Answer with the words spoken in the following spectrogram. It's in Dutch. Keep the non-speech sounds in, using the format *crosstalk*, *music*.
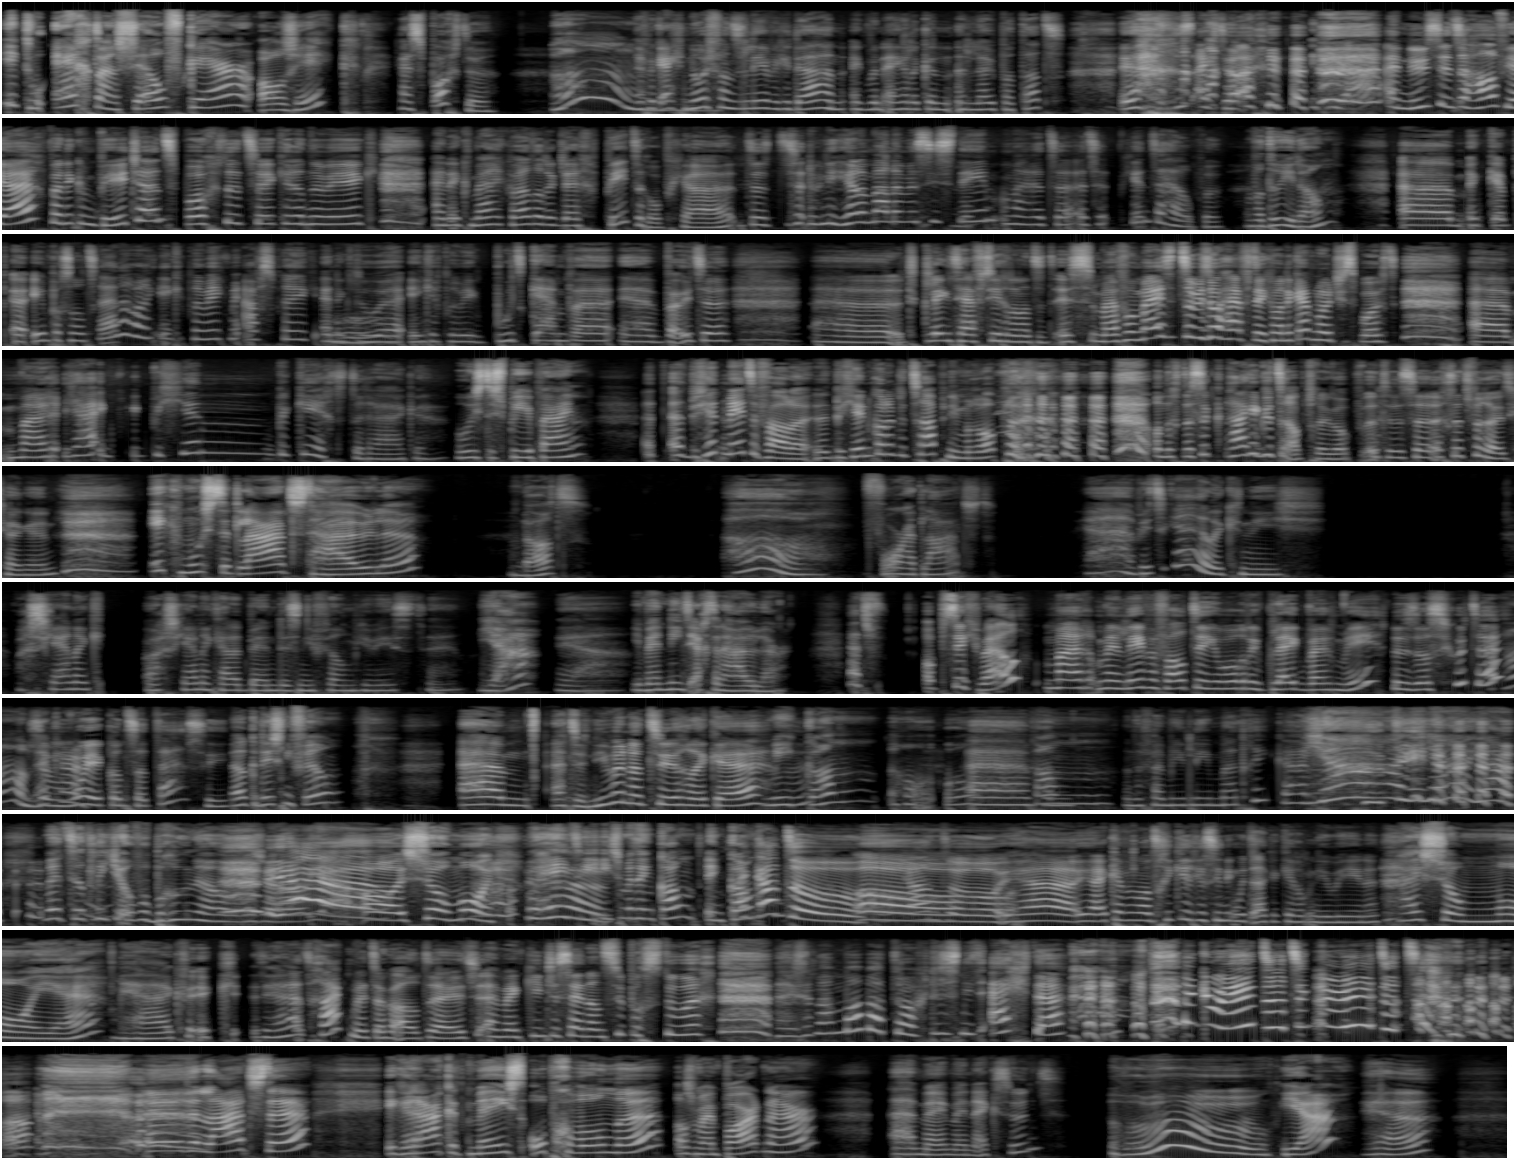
Ik doe echt aan self-care als ik Ga sporten. Oh. heb ik echt nooit van zijn leven gedaan. Ik ben eigenlijk een, een lui patat. *laughs* Ja, dat is echt waar. *laughs* En nu sinds een half jaar ben ik een beetje aan het sporten, twee keer in de week. En ik merk wel dat ik daar beter op ga. Het, het zit nog niet helemaal in mijn systeem, maar het, eh, het begint te helpen. Wat doe je dan? Ehm, ik heb eh, één personal trainer waar ik één keer per week mee afspreek. En ik Oh. doe eh, één keer per week bootcampen eh, buiten. Het klinkt heftiger dan het het is. Maar voor mij is het sowieso heftig, want ik heb nooit gesport. Ehm, maar ja, ik, ik begin bekeerd te raken. Hoe is de spierpijn? Het, het begint mee te vallen. In het begin kon ik de trap niet meer op. *laughs* Ondertussen raak ik de trap terug op. Dus eh, er zit vooruitgang in. Ik moest het laatst huilen. Omdat? Oh, Voor het laatst. ja, weet ik eigenlijk niet. Waarschijnlijk, waarschijnlijk gaat het bij een Disney-film geweest zijn. Ja? Ja. Je bent niet echt een huiler. Het, op zich wel, maar mijn leven valt tegenwoordig blijkbaar mee. Dus dat is goed, hè? Oh, Dat is een mooie constatatie. Welke Disney film? Ehm, de nieuwe natuurlijk, hè? Mi kan... oh, oh, Eh, van, de familie Madriga. Ja, ja, ja. Met dat liedje over Bruno en zo. Ja. Oh, is zo mooi. Hoe heet Ja. hij? Iets met een kant. Een kant. Encanto. Oh. Encanto. Ja, ja, ik heb hem al drie keer gezien. Ik moet elke keer opnieuw heen. Hij is zo mooi, hè? Ja, ik, ik, ja, het raakt me toch altijd. En mijn kindjes zijn dan super stoer. En ik zeg, maar mama toch, dit is niet echt hè? *laughs* ik weet het, ik weet het. Eh, de laatste. Ik raak het meest opgewonden als mijn partner. Uh, mijn, mijn ex-hond. Oeh. Ja? Ja.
